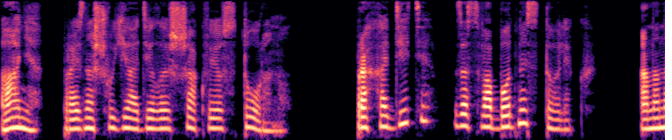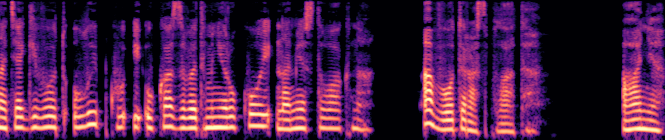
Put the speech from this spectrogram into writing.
«Аня», — произношу я, делая шаг в ее сторону, — «проходите за свободный столик. Она натягивает улыбку и указывает мне рукой на место у окна. А вот и расплата. Аня,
